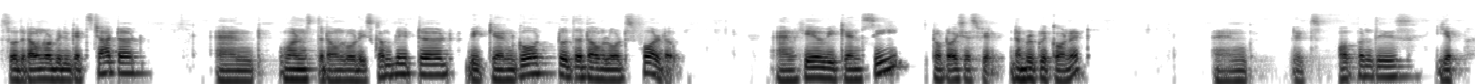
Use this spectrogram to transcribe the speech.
So the download will get started and once the download is completed we can go to the downloads folder. And here we can see tortoise double click on it and let's open this. Yep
